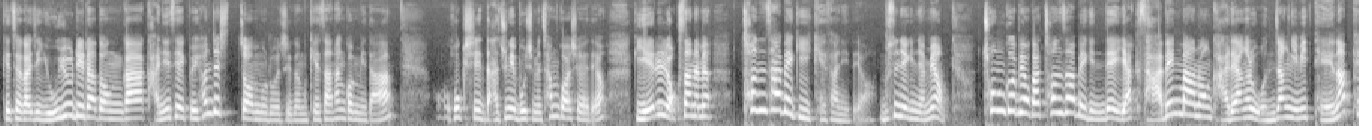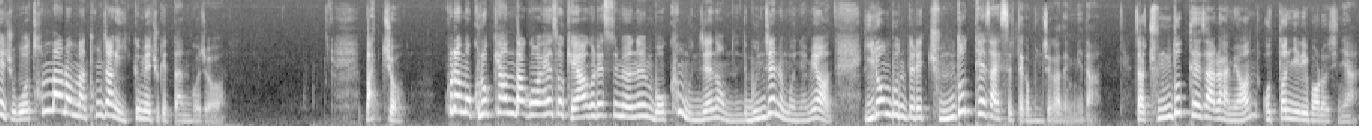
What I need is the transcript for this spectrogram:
그 제가 이제 요율이라던가 간이세액표 현재 시점으로 지금 계산한 겁니다. 혹시 나중에 보시면 참고하셔야 돼요. 얘를 역산하면 1,400이 계산이 돼요. 무슨 얘기냐면 총급여가 1,400인데 약 400만 원 가량을 원장님이 대납해주고 1,000만 원만 통장에 입금해주겠다는 거죠. 맞죠? 그래 뭐 그렇게 한다고 해서 계약을 했으면은 뭐 큰 문제는 없는데 문제는 뭐냐면 이런 분들의 중도 퇴사했을 때가 문제가 됩니다. 자 중도 퇴사를 하면 어떤 일이 벌어지냐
